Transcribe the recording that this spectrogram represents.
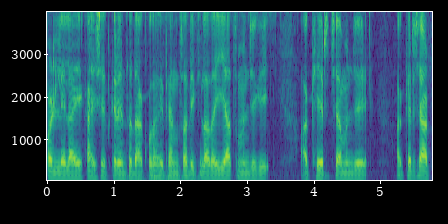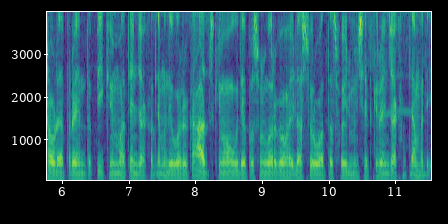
पडलेला आहे. काही शेतकऱ्यांचं दाखवत आहे. त्यांचा देखील आता याच म्हणजे की अखेरच्या म्हणजे अखेरच्या आठवड्यापर्यंत पीक विमा त्यांच्या खात्यामध्ये वर्ग आज किंवा उद्यापासून वर्ग व्हायला सुरुवातच होईल म्हणजे शेतकऱ्यांच्या खात्यामध्ये.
